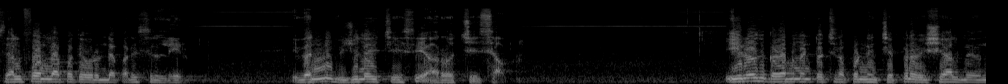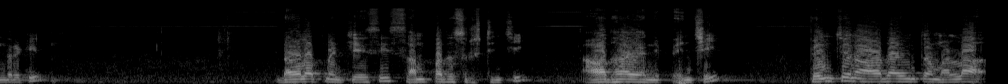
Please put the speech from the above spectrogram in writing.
సెల్ ఫోన్ లేకపోతే ఎవరు ఉండే పరిస్థితులు లేరు. ఇవన్నీ విజువలైజ్ చేసి ఆ రోజు చేశాం. ఈరోజు గవర్నమెంట్ వచ్చినప్పుడు నేను చెప్పిన విషయాలు మీ అందరికీ డెవలప్మెంట్ చేసి సంపద సృష్టించి ఆదాయాన్ని పెంచి పెంచిన ఆదాయంతో మళ్ళా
